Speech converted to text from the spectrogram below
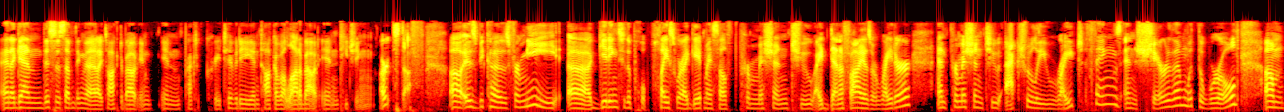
and again, this is something that I talked about in in practical creativity and talk a lot about in teaching art stuff. Uh, is because for me, uh, getting to the place where I gave myself permission to identify as a writer and permission to actually write things and share them with the world. Um,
